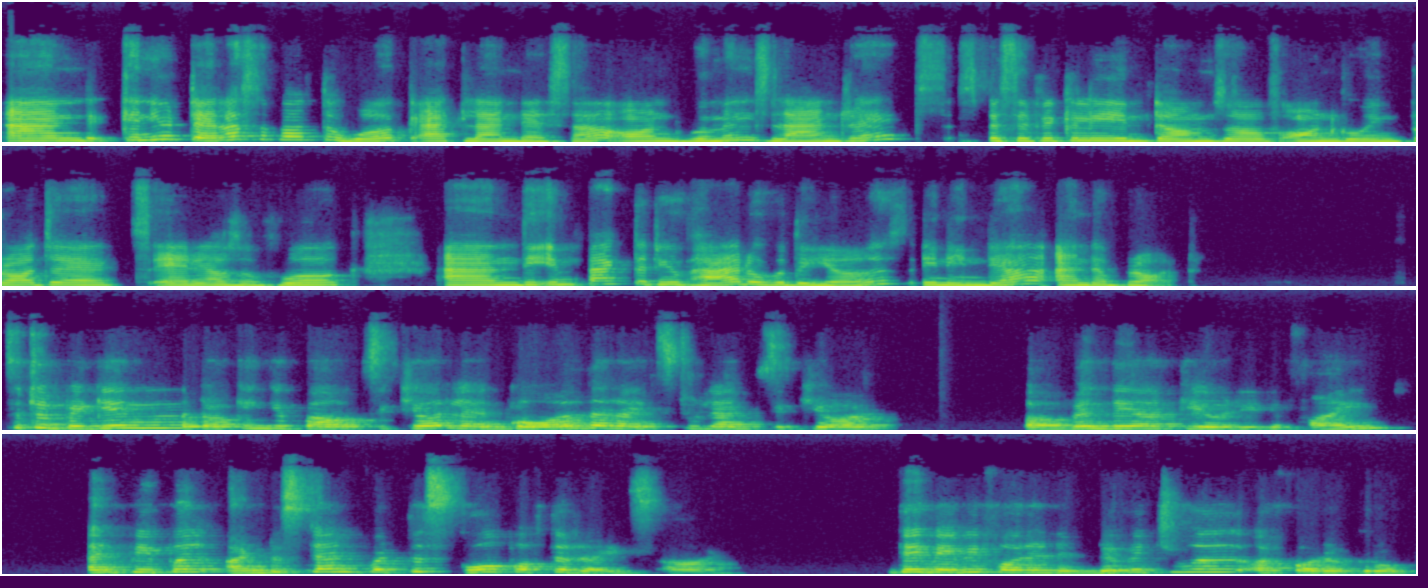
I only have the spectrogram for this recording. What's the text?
And can you tell us about the work at Landesa on women's land rights, specifically in terms of ongoing projects, areas of work, and the impact that you've had over the years in India and abroad? So, to begin talking about secure land, call the rights to land secure uh, when they are clearly defined and people understand what the scope of the rights are. They may be for an individual or for a group.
